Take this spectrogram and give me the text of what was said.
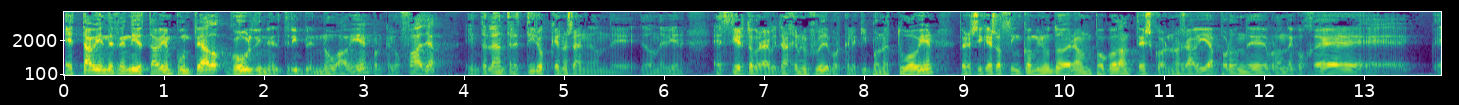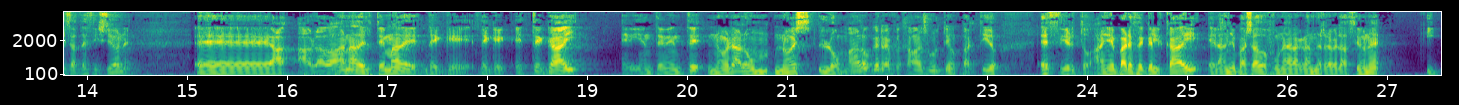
está bien defendido, está bien punteado, Goulding el triple no va bien porque lo falla, y entonces le dan tres tiros que no saben de dónde, de dónde viene. Es cierto que el arbitraje no influye porque el equipo no estuvo bien, pero sí que esos cinco minutos eran un poco dantescos, no sabía por dónde, por dónde coger eh, esas decisiones. Eh, ha- hablaba Ana del tema de, que, de que este Kai, evidentemente, no, era lo, no es lo malo que reflejaba en sus últimos partidos. Es cierto, a mí me parece que el Kai el año pasado fue una de las grandes revelaciones y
